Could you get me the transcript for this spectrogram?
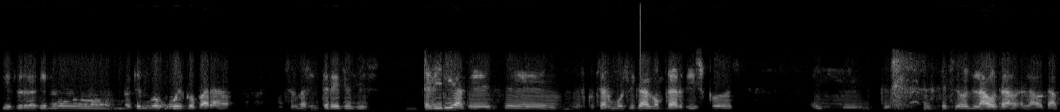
Y es verdad que no, no tengo hueco para muchos más intereses. te diría que es eh, escuchar música, comprar discos y eso es la otra, la otra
